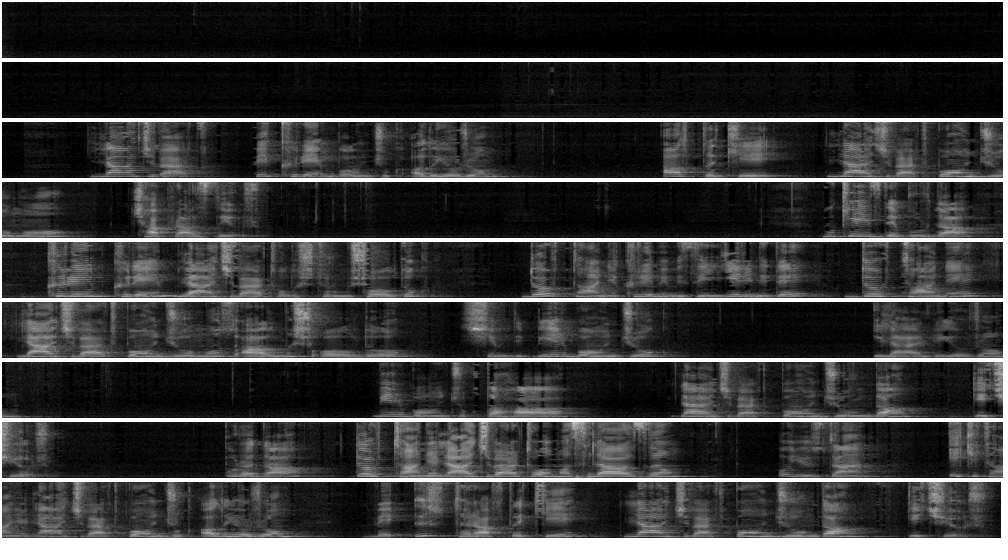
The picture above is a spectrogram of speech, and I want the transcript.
Lacivert ve krem boncuk alıyorum. Alttaki lacivert boncuğumu çaprazlıyorum. Bu kez de burada krem krem lacivert oluşturmuş olduk. 4 tane kremimizin yerini de 4 tane lacivert boncuğumuz almış oldu. Şimdi bir boncuk ilerliyorum bir boncuk daha lacivert boncuğumdan geçiyorum. Burada 4 tane lacivert olması lazım. O yüzden 2 tane lacivert boncuk alıyorum ve üst taraftaki lacivert boncuğumdan geçiyorum.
